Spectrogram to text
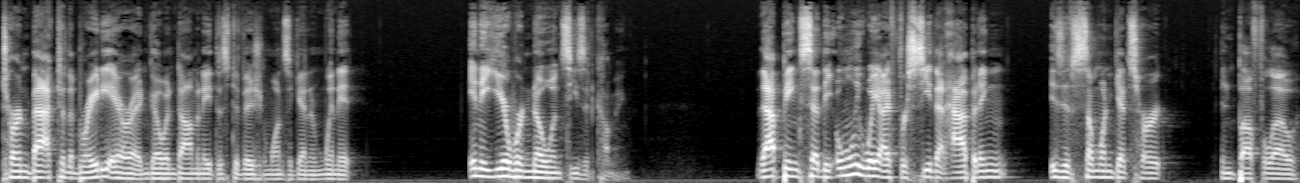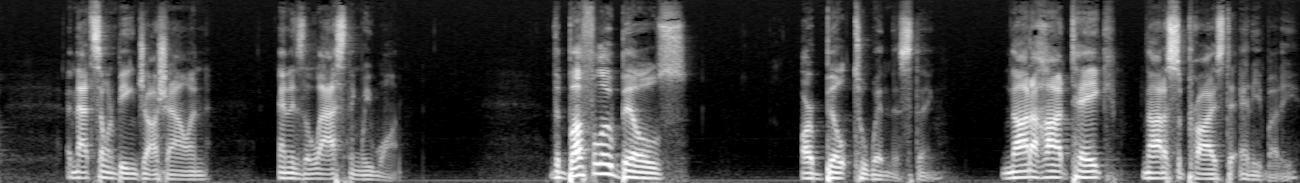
turn back to the Brady era and go and dominate this division once again and win it in a year where no one sees it coming. That being said, the only way I foresee that happening is if someone gets hurt in Buffalo, and that's someone being Josh Allen, and is the last thing we want. The Buffalo Bills are built to win this thing. Not a hot take, not a surprise to anybody.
